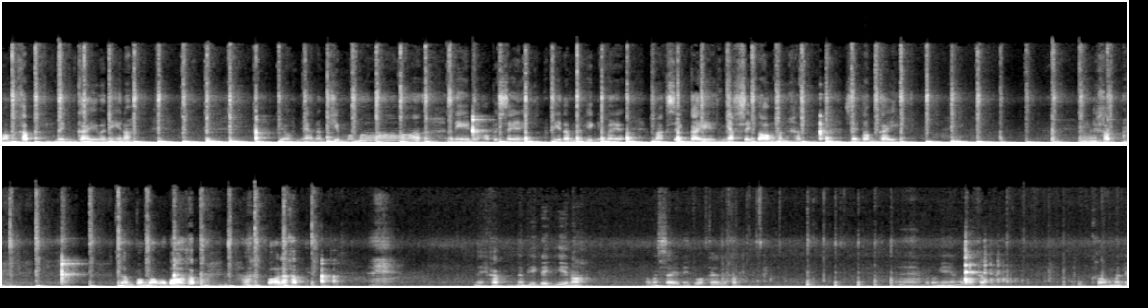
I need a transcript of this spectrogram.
มาะครับหนึ่งไก่วันนี้เนาะเดี๋ยวเนี่ยน้ำจิ้มมะม่วงอันนี้เดี๋ยวเอาไปใส่ตีตำน้ำพริกนี่มาเนี่ยมักใส่ไก่หยัดใส่ต้องมันครับ ใส่ต้องไก่นี่ครับตำปองมะม่วงครับฮะพอแล้วครับนี่ครับน้ำพริกได้ยี่เนาะเอามาใส่ในตัวไก่เลยครับอ่าไม่ต้องแย่งอะไรครับคลุกเข้ามันเห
